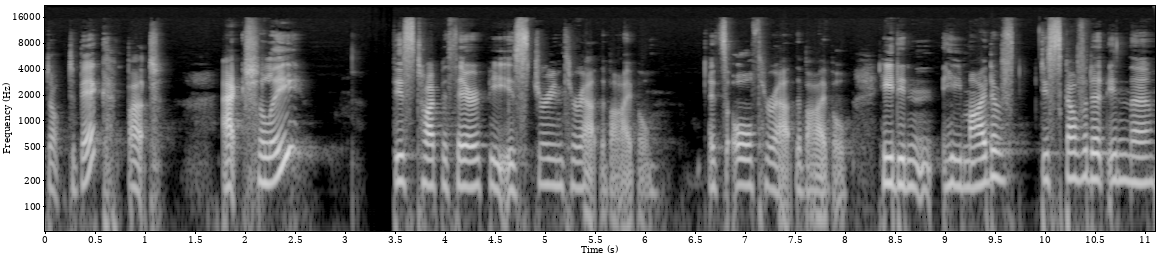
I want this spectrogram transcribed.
Dr. Beck, but actually, this type of therapy is strewn throughout the Bible. It's all throughout the Bible. He didn't he might have discovered it in the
